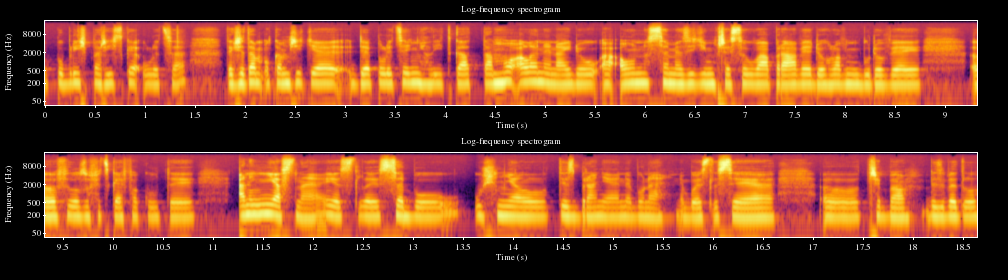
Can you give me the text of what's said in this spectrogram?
poblíž Pařížské ulice, takže tam okamžitě jde policejní hlídka, tam ho ale nenajdou a on se mezi tím přesouvá právě do hlavní budovy uh, Filozofické fakulty. A není jasné, jestli sebou už měl ty zbraně nebo ne, nebo jestli si je uh, třeba vyzvedl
